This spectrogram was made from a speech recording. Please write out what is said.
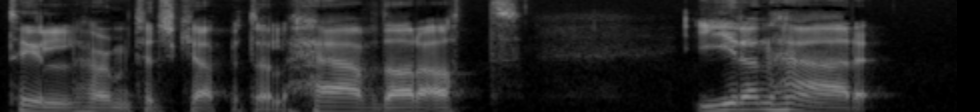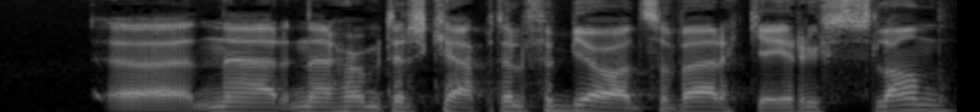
till Hermitage Capital, hävdar att i den här, eh, när, när Hermitage Capital förbjöds att verka i Ryssland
